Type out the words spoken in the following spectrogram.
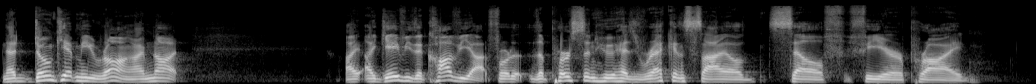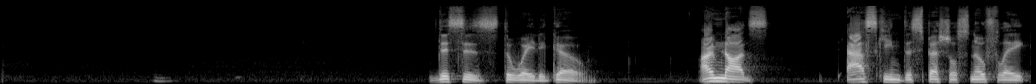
Now, don't get me wrong, I'm not. I, I gave you the caveat for the person who has reconciled self, fear, pride. This is the way to go. I'm not asking the special snowflake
